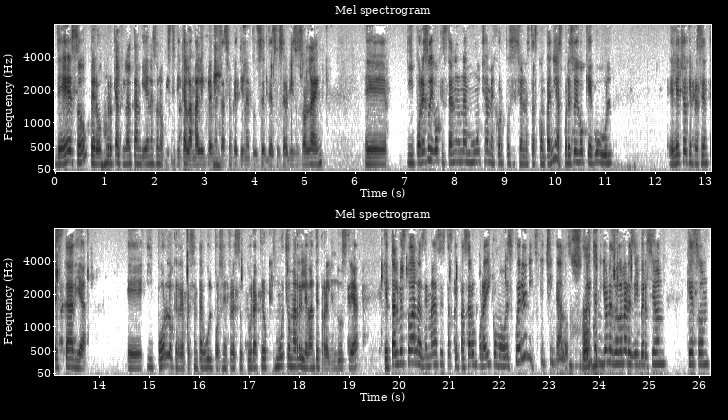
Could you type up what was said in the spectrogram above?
de eso, pero creo que al final también eso no justifica la mala implementación que tienen de sus- servicios online. Eh, y por eso digo que están en una mucha mejor posición estas compañías. Por eso digo que Google, el hecho de que presente Stadia eh, y por lo que representa Google por su infraestructura, creo que es mucho más relevante para la industria que tal vez todas las demás, estas que pasaron por ahí como Square Enix, qué chingados. 30 millones de dólares de inversión que son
